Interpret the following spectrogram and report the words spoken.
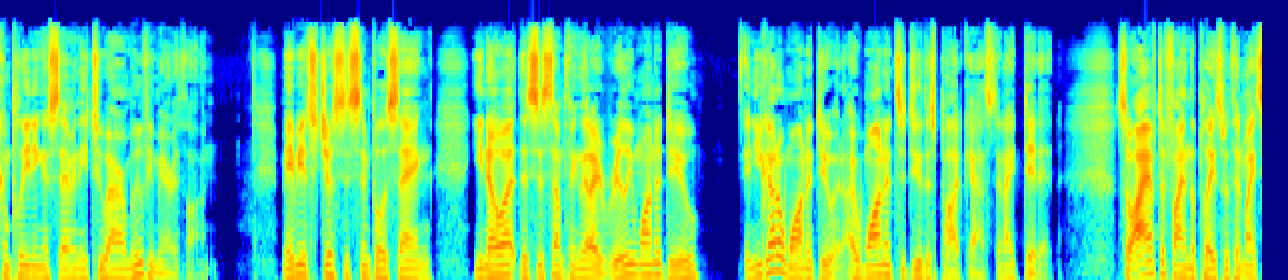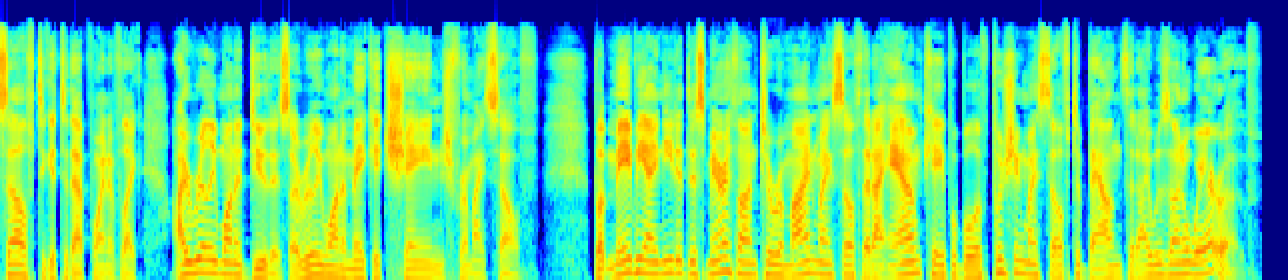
completing a 72 hour movie marathon. Maybe it's just as simple as saying, you know what, this is something that I really want to do. And you got to want to do it. I wanted to do this podcast and I did it. So I have to find the place within myself to get to that point of like, I really want to do this. I really want to make a change for myself. But maybe I needed this marathon to remind myself that I am capable of pushing myself to bounds that I was unaware of.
